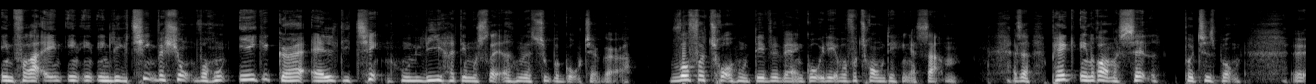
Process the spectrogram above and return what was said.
en, for, en, en, en legitim version, hvor hun ikke gør alle de ting, hun lige har demonstreret, hun er super god til at gøre. Hvorfor tror hun, det vil være en god idé, hvorfor tror hun, det hænger sammen? Altså, Peg indrømmer selv på et tidspunkt, øh,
